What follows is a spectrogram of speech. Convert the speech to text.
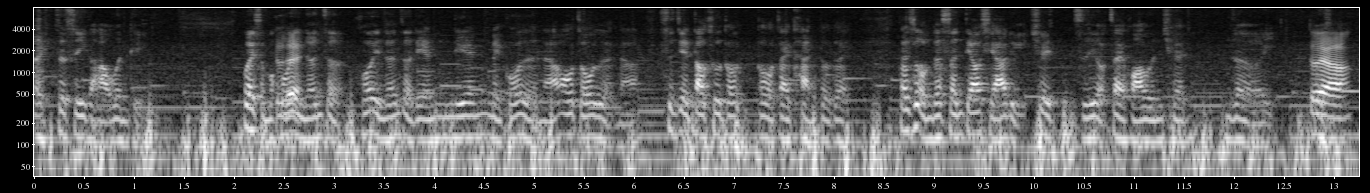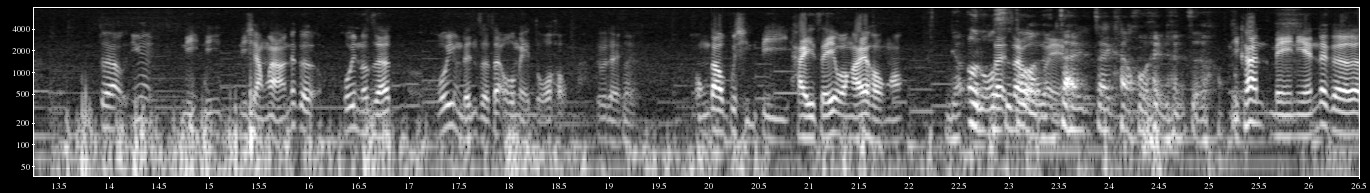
对，这是一个好问题。为什么火影忍者？火影忍者连连美国人啊、欧洲人啊，世界到处都都有在看，对不对？但是我们的神雕侠侣却只有在华文圈热而已。对啊，对啊，因为你你你想嘛，那个火影忍者，火影忍者在欧美多红啊，对不对？对，红到不行，比海贼王还红哦。你俄罗斯都有人在在看火影忍者。你看每年那个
